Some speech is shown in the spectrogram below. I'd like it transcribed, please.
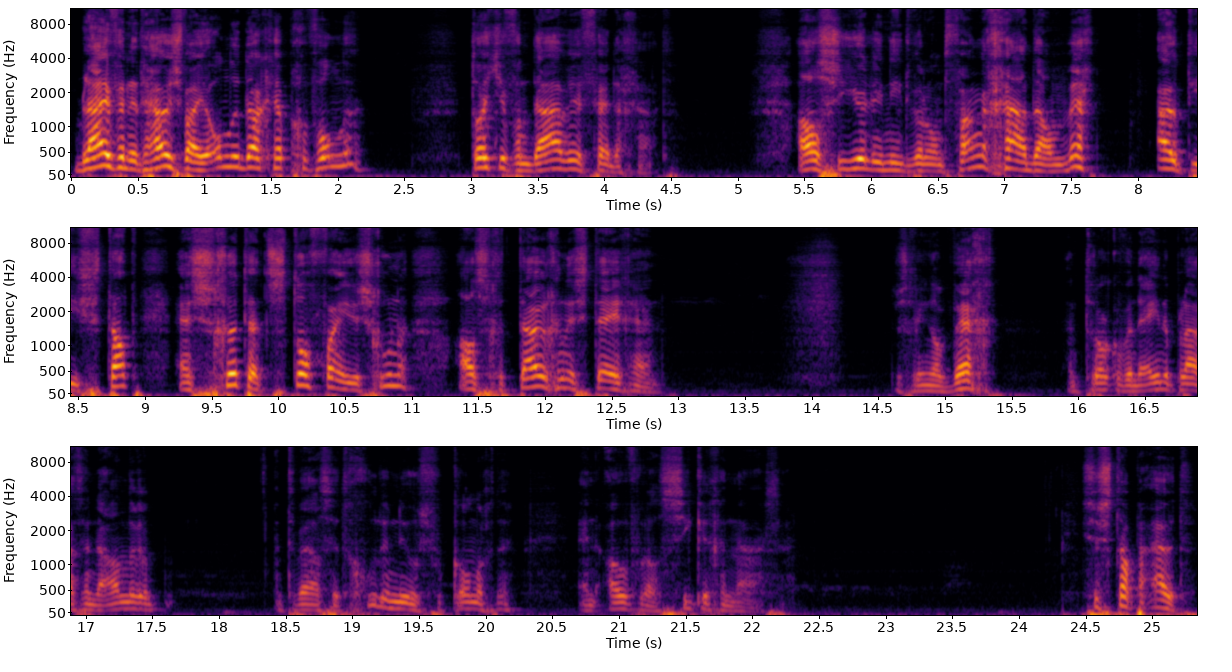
Blijf in het huis waar je onderdak hebt gevonden, tot je vandaar weer verder gaat. Als ze jullie niet willen ontvangen, ga dan weg uit die stad en schud het stof van je schoenen als getuigenis tegen hen. Dus gingen op weg en trokken van de ene plaats naar de andere, terwijl ze het goede nieuws verkondigden en overal zieken genazen. Ze stappen uit.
